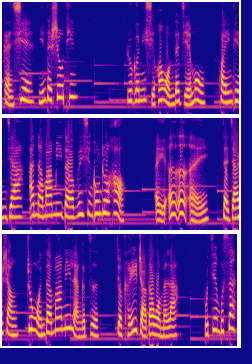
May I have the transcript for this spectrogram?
感谢您的收听。如果你喜欢我们的节目，欢迎添加安娜妈咪的微信公众号：a n n a。再加上中文的“妈咪”两个字，就可以找到我们啦！不见不散。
